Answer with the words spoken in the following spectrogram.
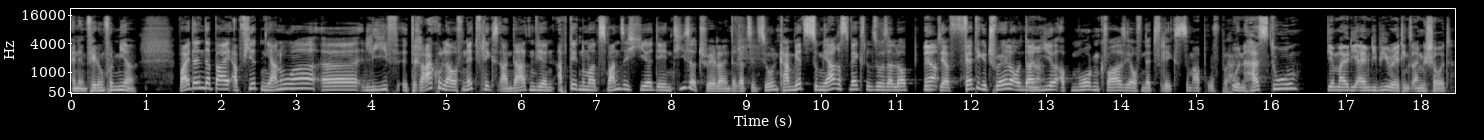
Eine Empfehlung von mir. Weiterhin dabei, ab 4. Januar äh, lief Dracula auf Netflix an. Da hatten wir in Update Nummer 20 hier den Teaser-Trailer in der Rezension. Kam jetzt zum Jahreswechsel so salopp Ja. der fertige Trailer und dann Ja. hier ab morgen quasi auf Netflix zum Abruf. Und hast du dir mal die IMDb-Ratings angeschaut?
